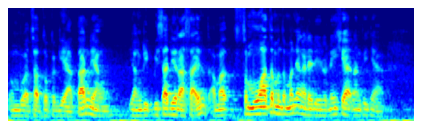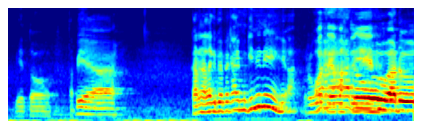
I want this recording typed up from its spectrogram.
membuat satu kegiatan yang yang di- bisa dirasain sama semua teman-teman yang ada di Indonesia nantinya gitu. Tapi ya karena lagi ppkm begini nih Ruwet ya waktunya. aduh aduh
